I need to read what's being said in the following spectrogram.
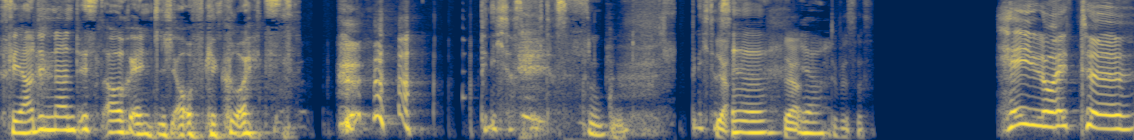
Ferdinand ist auch endlich aufgekreuzt. Bin ich das, bin ich das, So gut. bin ich das? Ja. Äh, Ja, ja. du bist es. Hey Leute!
